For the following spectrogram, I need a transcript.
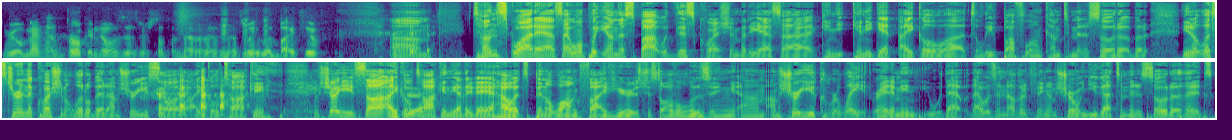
Real men have broken noses or something. That, that's what you live by too. um, Ton Squad asks, I won't put you on the spot with this question, but he asks, uh, can you can you get Eichel uh, to leave Buffalo and come to Minnesota? But you know, let's turn the question a little bit. I'm sure you saw Eichel talking. I'm sure you saw Eichel yeah. talking the other day how it's been a long five years, just all the losing. Um, I'm sure you could relate, right? I mean, that that was another thing. I'm sure when you got to Minnesota, that it's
